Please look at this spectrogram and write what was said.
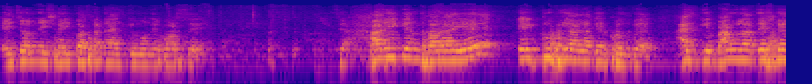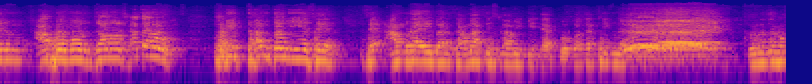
এই জন্য সেই কথাটা আজকে মনে পড়ছে যে হারিকেন ধরায়ে এই টুপি আলাগের খুঁজবে। আজকে বাংলাদেশের আবমর জনসাধারণ সিদ্ধান্ত নিয়েছেন যে আমরা এবার জামাত ইসলামী কি দেখব। কথা ঠিক না দরুদ এবং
